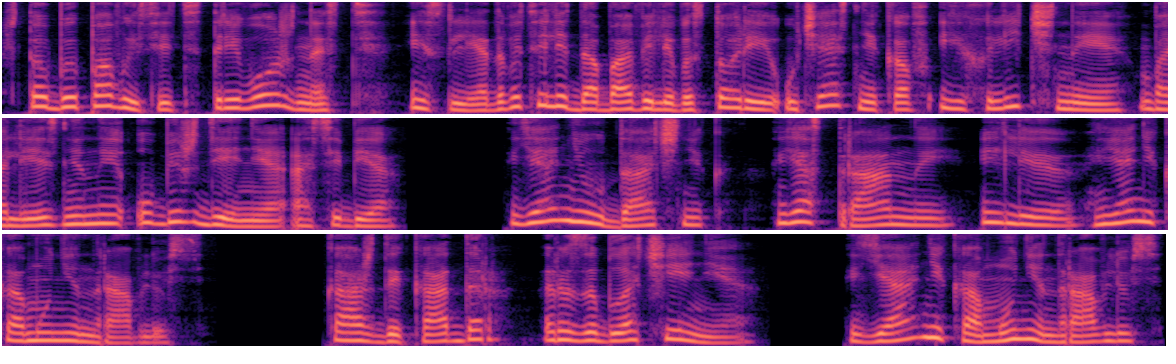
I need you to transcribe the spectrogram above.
Чтобы повысить тревожность, исследователи добавили в истории участников их личные болезненные убеждения о себе. «Я неудачник», «Я странный» или «Я никому не нравлюсь». Каждый кадр — разоблачение. «Я никому не нравлюсь»,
